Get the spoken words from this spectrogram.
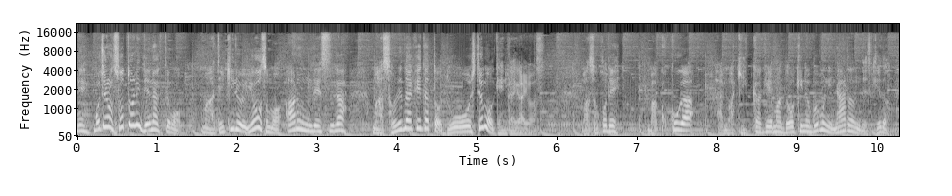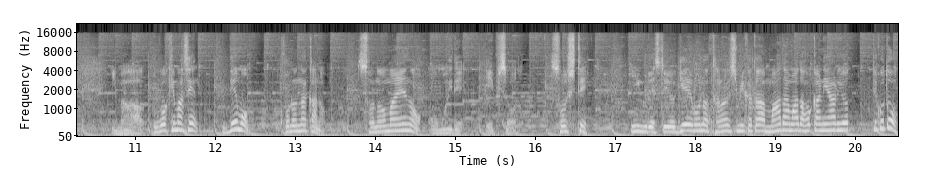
ね、もちろん外に出なくても、まあ、できる要素もあるんですが、まあ、それだけだとどうしても限界があります。まあ、そこで、まあ、ここが、まあ、きっかけ、まあ、動機の部分になるんですけど今は動けません。でもコロナ禍のその前の思い出エピソードそしてイングレスというゲームの楽しみ方はまだまだ他にあるよってことを、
